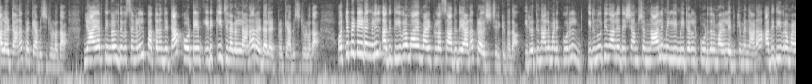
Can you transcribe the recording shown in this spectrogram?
അലർട്ടാണ് പ്രഖ്യാപിച്ചിട്ടുള്ളത്. ഞായർ തിങ്കൾ ദിവസങ്ങളിൽ പത്തനംതിട്ട കോട്ടയം ഇടുക്കി ജില്ലകളിലാണ് റെഡ് അലർട്ട് പ്രഖ്യാപിച്ചിട്ടുള്ളത്. ഒറ്റപ്പെട്ടയിടങ്ങളിൽ അതിതീവ്രമായ മഴയ്ക്കുള്ള സാധ്യതയാണ് പ്രവചിച്ചിരിക്കുന്നത്. ഇരുപത്തിനാല് മണിക്കൂറിൽ ഇരുന്നൂറ്റിനാല് ദശാംശം നാല് മില്ലിമീറ്ററിൽ കൂടുതൽ മഴ ലഭിക്കുമെന്നാണ് അതിതീവ്ര മഴ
